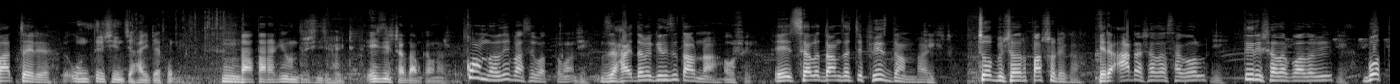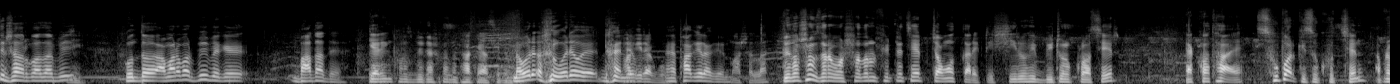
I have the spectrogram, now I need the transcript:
বাচ্চাই রে। উনত্রিশ ইঞ্চি হাইট এখন। তা তার আগে উনত্রিশ ইঞ্চি হাইট এই জিনিসটার দাম কেমন আসবে? কম দামে পাচ্ছে বর্তমান। যে হাই দামে কিনেছি তাও না। অবশ্যই। এই ছাগলের দাম যাচ্ছে ফিস দাম ভাই। চব্বিশ হাজার পাঁচশো টাকা। এটা আঠাশ হাজার ছাগল তিরিশ হাজার কয়া যাবি বত্রিশ হাজার কয়া যাবি। কিন্তু আমার আবার বিবেকে বাধা দেয়। ক্যারিং খরচ বিকাশ খরচ ফাঁকে আছে না ওরে ওরে রাখব। হ্যাঁ ফাঁকি রাখেন। মাশাল্লাহ প্রিয় দর্শক যারা অসাধারণ ফিটনেসের চমৎকার একটি শিরোহী বিটল ক্রসের এক কথায় সুপার কিছু খুঁজছেন আপনি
